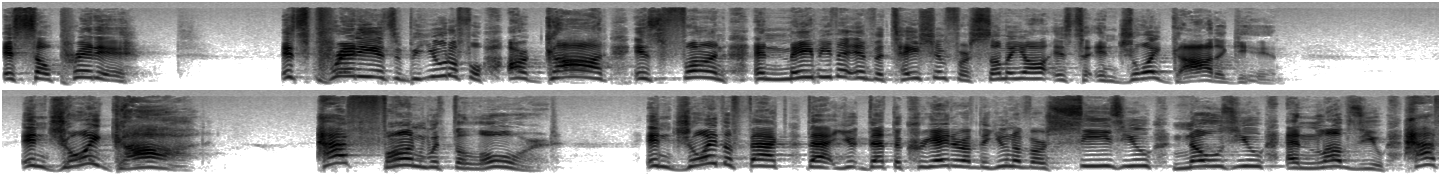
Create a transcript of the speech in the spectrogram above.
it's so pretty. It's pretty, it's beautiful. Our God is fun. And maybe the invitation for some of y'all is to enjoy God again. Enjoy God. Have fun with the Lord. Enjoy the fact that, you, that the creator of the universe sees you, knows you, and loves you. Have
